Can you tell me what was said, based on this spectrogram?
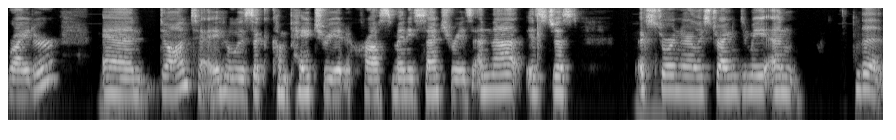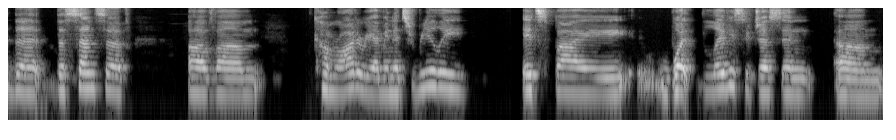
writer and Dante, who is a compatriot across many centuries. And that is just extraordinarily striking to me. And the the the sense of of um, camaraderie. I mean, it's really it's by what Levi suggests in um,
